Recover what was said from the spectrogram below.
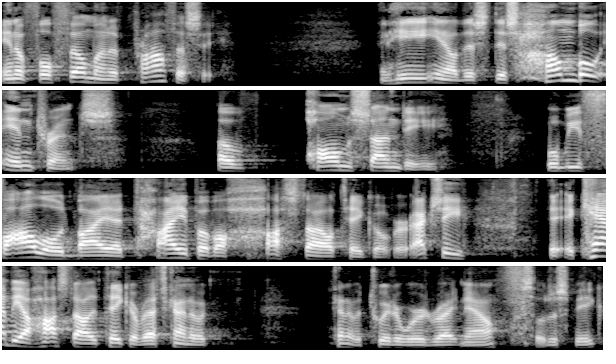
in a fulfillment of prophecy. And he, you know, this, this humble entrance of Palm Sunday will be followed by a type of a hostile takeover. Actually, it can't be a hostile takeover. That's kind of a kind of a Twitter word right now, so to speak.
